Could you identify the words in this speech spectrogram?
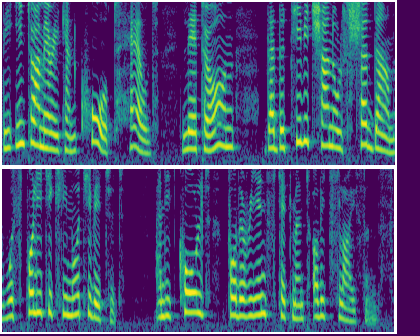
the Inter-American Court held later on that the TV channel's shutdown was politically motivated and it called for the reinstatement of its license.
